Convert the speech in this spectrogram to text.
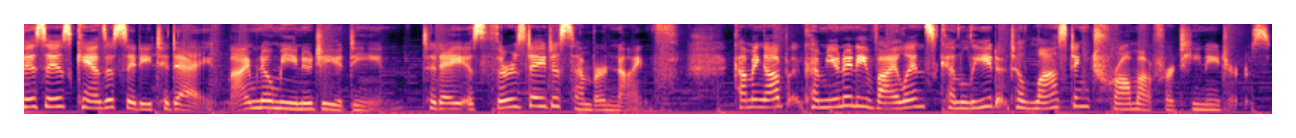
This is Kansas City Today. I'm Nomin Ujiyediin. Today is Thursday, December 9th. Coming up, community violence can lead to lasting trauma for teenagers.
